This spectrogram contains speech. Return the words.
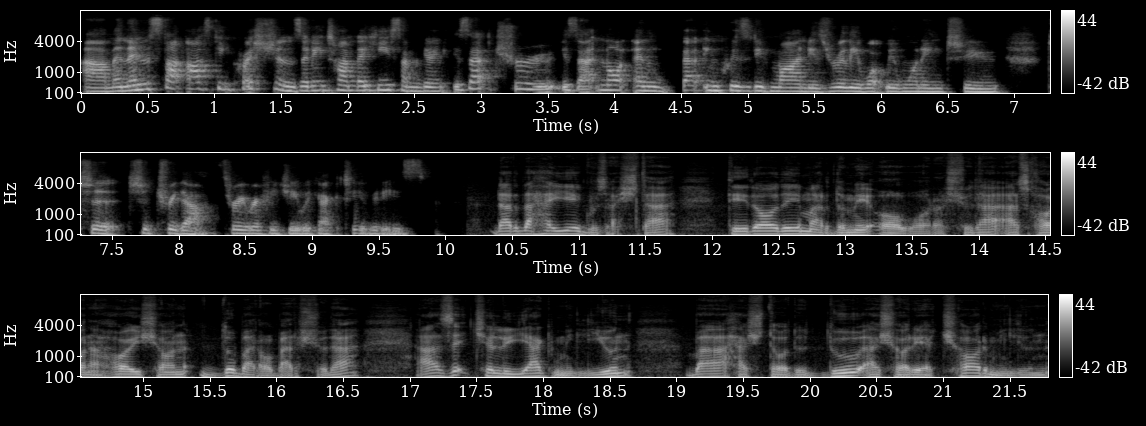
um, and then start asking questions anytime they hear something. Going, is that true? Is that not? And that inquisitive mind is really what we're wanting to to to trigger through Refugee Week activities. در دهه گذشته تعداد مردم آواره شده از خانه هایشان دو برابر شده از 41 میلیون به 82.4 میلیون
